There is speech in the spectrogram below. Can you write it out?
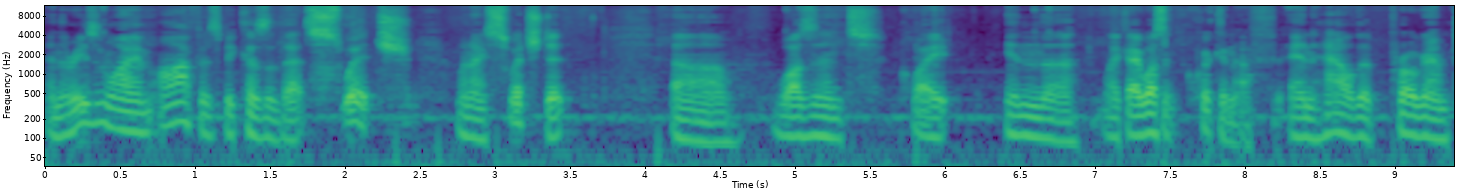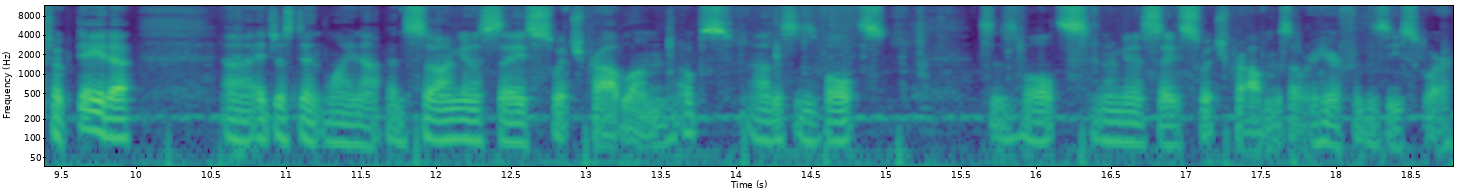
And the reason why I'm off is because of that switch. When I switched it, uh, wasn't quite in the, like I wasn't quick enough. And how the program took data, uh, it just didn't line up. And so I'm going to say switch problem. Oops, uh, this is volts. This is volts. And I'm going to say switch problems over here for the z-score.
